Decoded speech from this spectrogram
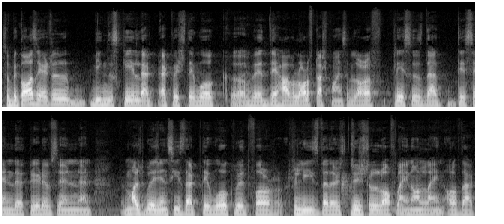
So because Airtel being the scale that at which they work uh, with, they have a lot of touch points and a lot of places that they send their creatives in and multiple agencies that they work with for release, whether it's digital, offline, online, all of that.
